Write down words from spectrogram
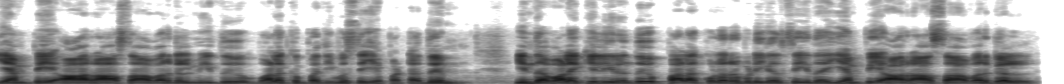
எம்பி ஆர். ராசா அவர்கள் மீது வழக்கு பதிவு செய்யப்பட்டது. இந்த வழக்கில் இருந்து பல குளறுபடிகள் செய்த எம்பி ஆர். ராசா அவர்கள்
